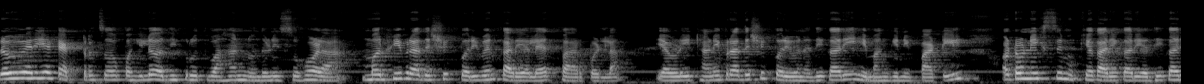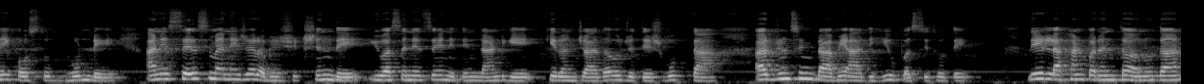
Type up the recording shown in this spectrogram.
रविवारी या ट्रॅक्टरचं पहिलं अधिकृत वाहन नोंदणी सोहळा मर्फी प्रादेशिक परिवहन कार्यालयात पार पडला. यावेळी ठाणे प्रादेशिक परिवहन अधिकारी हेमांगिनी पाटील ऑटोनेक्सचे मुख्य कार्यकारी अधिकारी कौस्तुभ धोंडे आणि सेल्स मॅनेजर अभिषेक शिंदे युवासेनेचे नितीन लांडगे किरण जाधव जितेश गुप्ता अर्जुनसिंग डाबे आदीही उपस्थित होते. दीड लाखांपर्यंत अनुदान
